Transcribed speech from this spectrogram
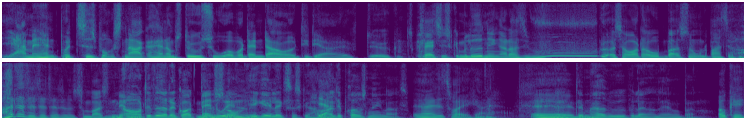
Ja, men han på et tidspunkt snakker han om støvsuger, hvordan der er de der øh, klassiske med ledninger, der siger, og så var der åbenbart sådan nogen, der bare sagde, som var sådan Nå, det ved jeg da godt. Det er sådan nogle ikke elektriske. Har ja. aldrig prøvet sådan en, altså? Nej, det tror jeg ikke, jeg Ja, øhm, dem havde vi ude på landet, barn. Okay.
